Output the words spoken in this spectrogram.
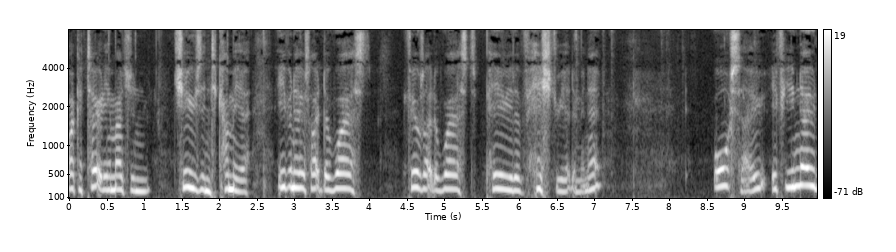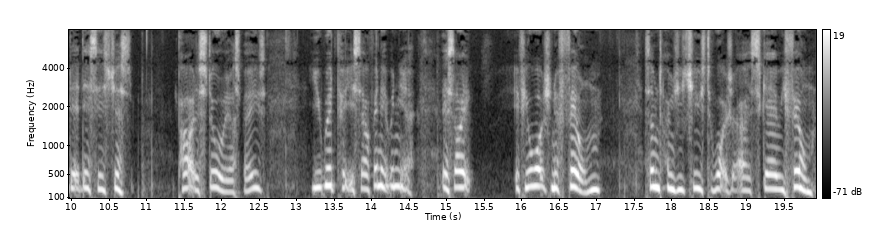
I could totally imagine choosing to come here, even though it's like the worst, feels like the worst period of history at the minute. Also, if you know that this is just part of the story, I suppose, you would put yourself in it, wouldn't you? It's like if you're watching a film, sometimes you choose to watch a scary film.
